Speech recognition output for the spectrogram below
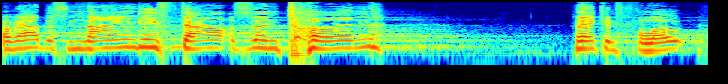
Of how this 90,000 ton thing can float?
